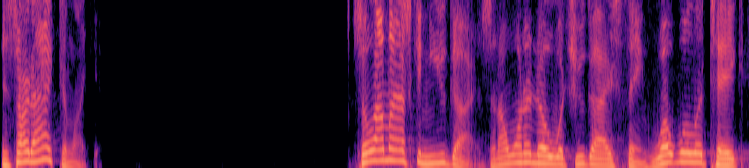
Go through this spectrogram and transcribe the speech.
and start acting like it. So I'm asking you guys, and I want to know what you guys think. What will it take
